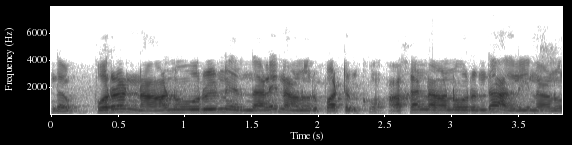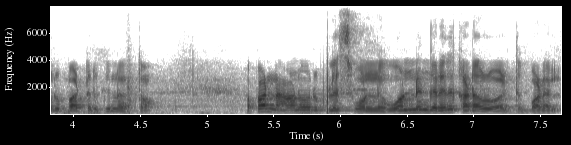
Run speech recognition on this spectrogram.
இந்த புற நானூறுன்னு இருந்தாலே நானூறு பாட்டு இருக்கும். அக நானூறு இருந்தால் அதுலேயும் நானூறு பாட்டு இருக்குன்னு அர்த்தம். அப்போ நானூறு ப்ளஸ் ஒன்று ஒன்றுங்கிறது கடவுள் வாழ்த்து பாடல்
